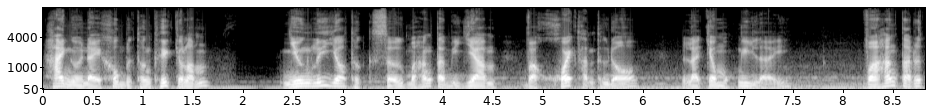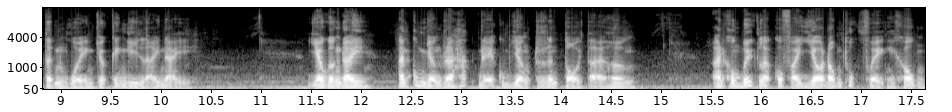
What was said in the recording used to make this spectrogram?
Hai người này không được thân thiết cho lắm. Nhưng lý do thực sự mà hắn ta bị giam và khoét thành thứ đó là cho một nghi lễ. Và hắn ta đã tình nguyện cho cái nghi lễ này. Dạo gần đây, anh cũng nhận ra hắc đệ cũng dần trở nên tồi tệ hơn. Anh không biết là có phải do đóng thuốc phiện hay không.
